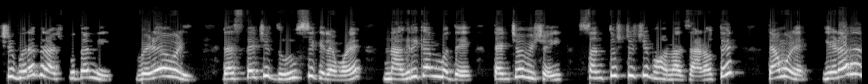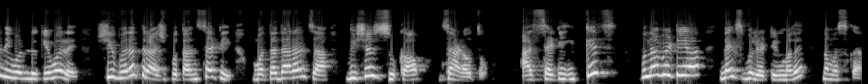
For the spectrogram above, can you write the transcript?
श्री भरत राजपूतांनी वेळोवेळी रस्त्याची दुरुस्ती केल्यामुळे नागरिकांमध्ये त्यांच्याविषयी संतुष्टीची भावना जाणवते. त्यामुळे येणाऱ्या निवडणुकीमुळे श्री भरत राजपूतांसाठी मतदारांचा विशेष झुकाव जाणवतो. आजसाठी इतकेच. पुन्हा भेटूया नेक्स्ट बुलेटिनमध्ये. नमस्कार.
